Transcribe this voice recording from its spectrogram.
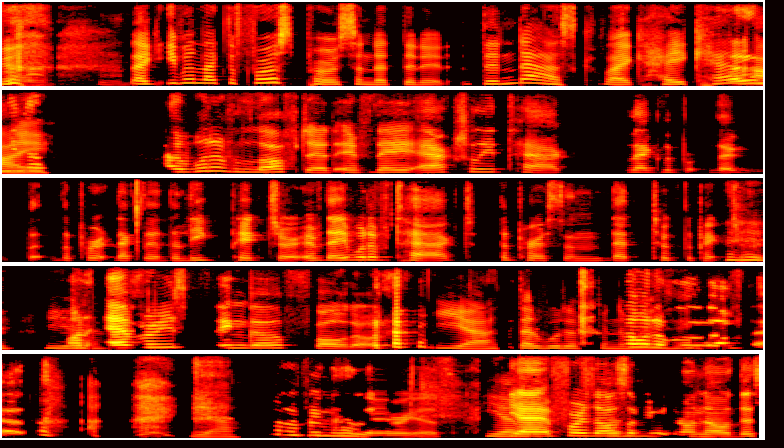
Hmm. like even like the first person that did it didn't ask like hey can I i I- would have loved it if they actually tagged like the the the, the per, like the, the leaked picture. If they would have tagged the person that took the picture yeah. on every single photo. yeah, that would have been I would have loved that. yeah. would have been hilarious. Yeah. Yeah, for those of you who don't know, this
